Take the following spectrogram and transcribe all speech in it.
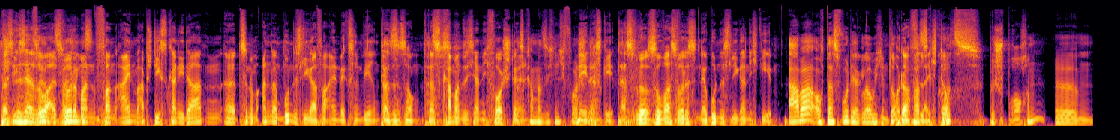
Das ist ja so, als würde man von einem Abstiegskandidaten äh, zu einem anderen Bundesliga-Verein wechseln während der Das- Saison. Das, das- kann man sich ja nicht vorstellen. Das kann man sich nicht vorstellen. nee, das geht. Das wür sowas würde es in der Bundesliga nicht geben. Aber auch das wurde ja, glaube ich, im Oder Doppelpass vielleicht kurz besprochen. Ähm,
